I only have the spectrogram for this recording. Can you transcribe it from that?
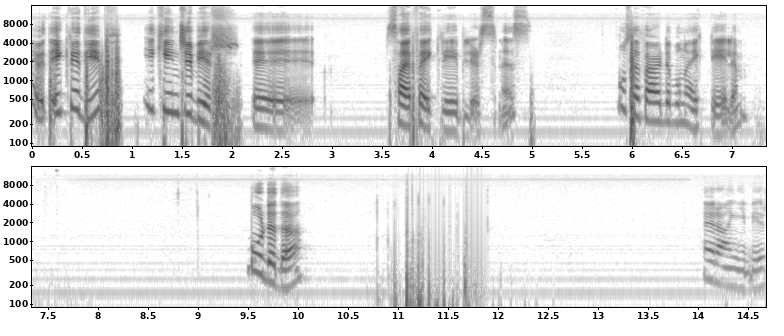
Evet ekle deyip ikinci bir e, sayfa ekleyebilirsiniz. Bu sefer de bunu ekleyelim. Burada da herhangi bir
